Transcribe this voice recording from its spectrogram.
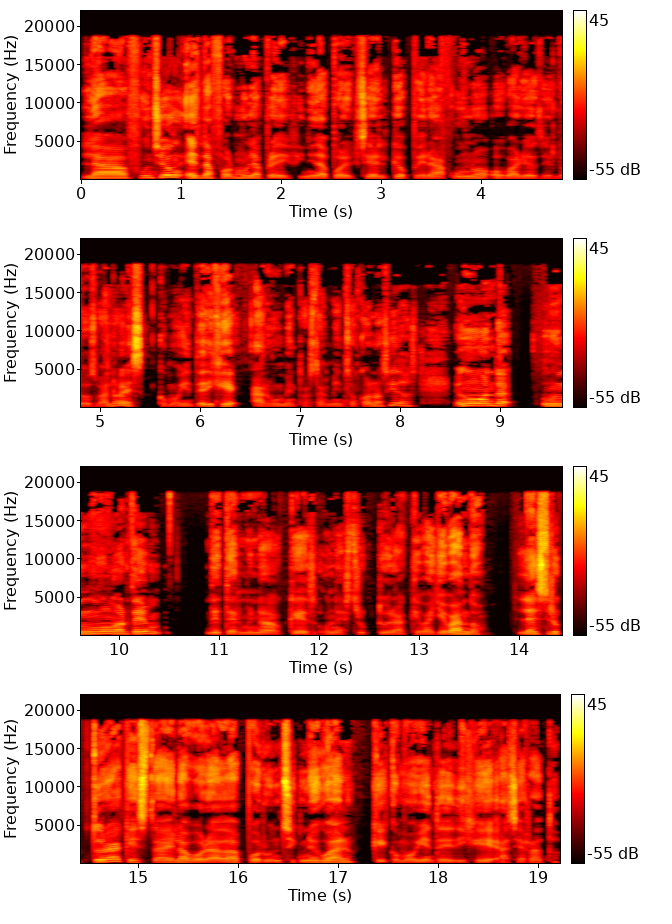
la función es la fórmula predefinida por Excel que opera uno o varios de los valores. Como bien te dije, argumentos también son conocidos en un, orden determinado, que es una estructura que va llevando. La estructura que está elaborada por un signo igual, que como bien te dije hace rato,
